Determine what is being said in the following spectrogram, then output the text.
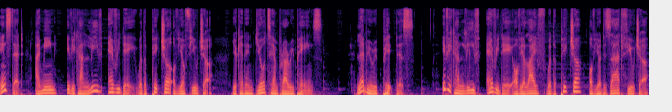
Instead, I mean if you can live every day with a picture of your future you can endure temporary pains. Let me repeat this. If you can live every day of your life with a picture of your desired future,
